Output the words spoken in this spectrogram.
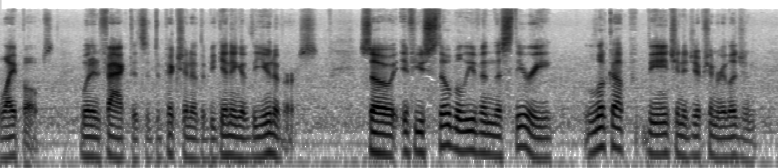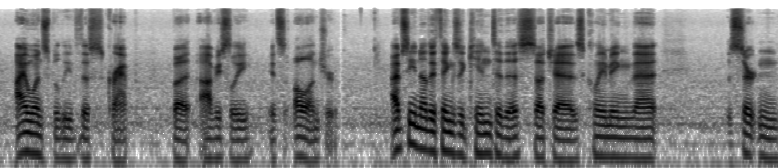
light bulbs, when in fact it's a depiction of the beginning of the universe. So if you still believe in this theory, look up the ancient Egyptian religion. I once believed this crap, but obviously it's all untrue. I've seen other things akin to this, such as claiming that certain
